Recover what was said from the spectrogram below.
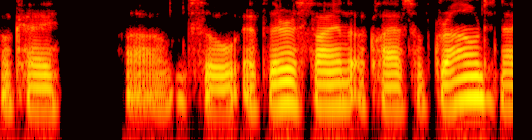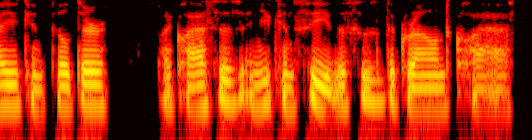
Okay, um, so if they're assigned a class of ground, now you can filter by classes, and you can see this is the ground class.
